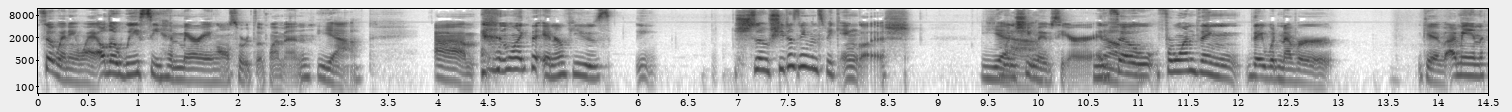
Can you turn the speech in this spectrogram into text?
So anyway, although we see him marrying all sorts of women, Yeah. um, and like the interviews, so she doesn't even speak English. Yeah. when she moves here. And No. so, for one thing, they would never give. I mean,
